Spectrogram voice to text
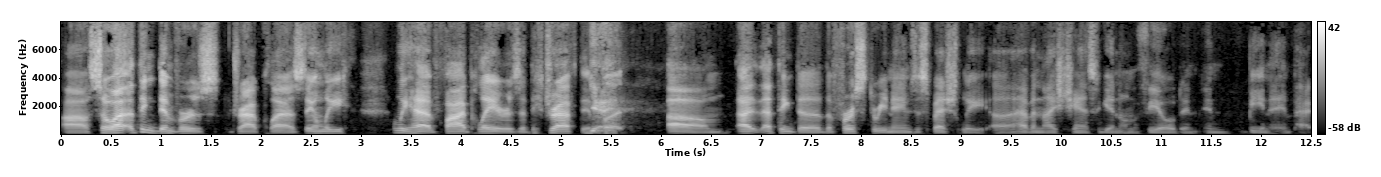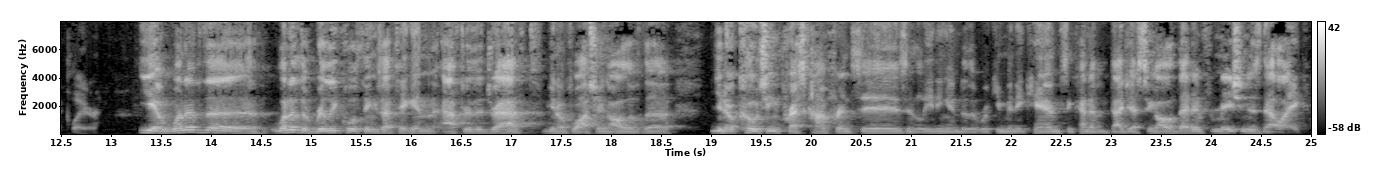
Uh, so I, I, think Denver's draft class they only only have five players that they drafted, yeah. but um, I, I, think the the first three names especially uh, have a nice chance of getting on the field and, and being an impact player. Yeah, one of the one of the really cool things I've taken after the draft, you know, of watching all of the you know coaching press conferences and leading into the rookie mini camps and kind of digesting all of that information is that like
